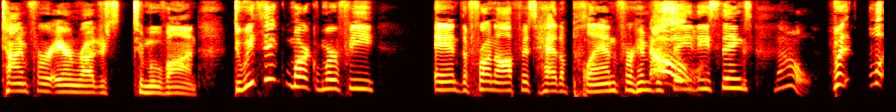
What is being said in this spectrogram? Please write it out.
time for Aaron Rodgers to move on. Do we think Mark Murphy and the front office had a plan for him no. to say these things? No. But well,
